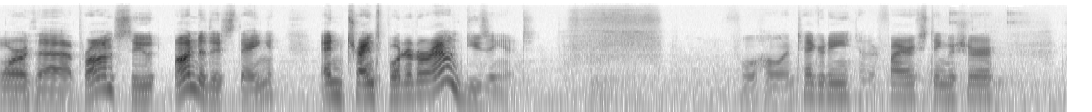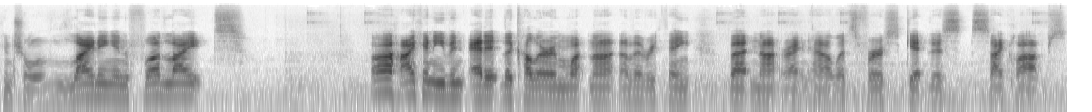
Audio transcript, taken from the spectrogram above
or the prawn suit onto this thing and transport it around using it. Full hull integrity, another fire extinguisher, control of lighting and floodlights. Oh, I can even edit the color and whatnot of everything, but not right now. Let's first get this Cyclops.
